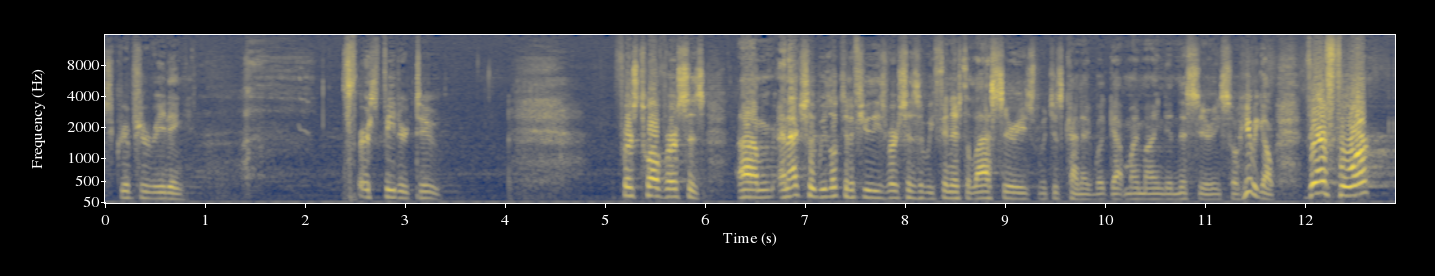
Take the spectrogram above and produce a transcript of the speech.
Scripture reading 1 Peter 2. First 12 verses. Um, and actually, we looked at a few of these verses as we finished the last series, which is kind of what got my mind in this series. So here we go. Therefore,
